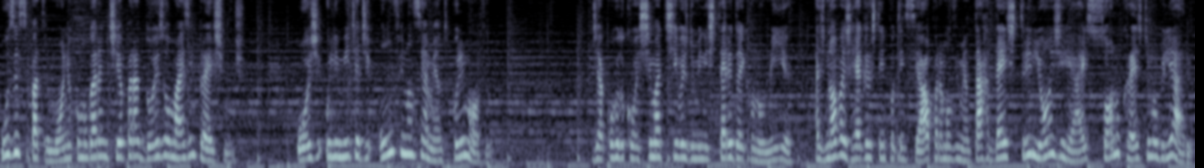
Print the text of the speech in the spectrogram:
use esse patrimônio como garantia para dois ou mais empréstimos. Hoje, o limite é de um financiamento por imóvel. De acordo com estimativas do Ministério da Economia, as novas regras têm potencial para movimentar 10 trilhões de reais só no crédito imobiliário.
